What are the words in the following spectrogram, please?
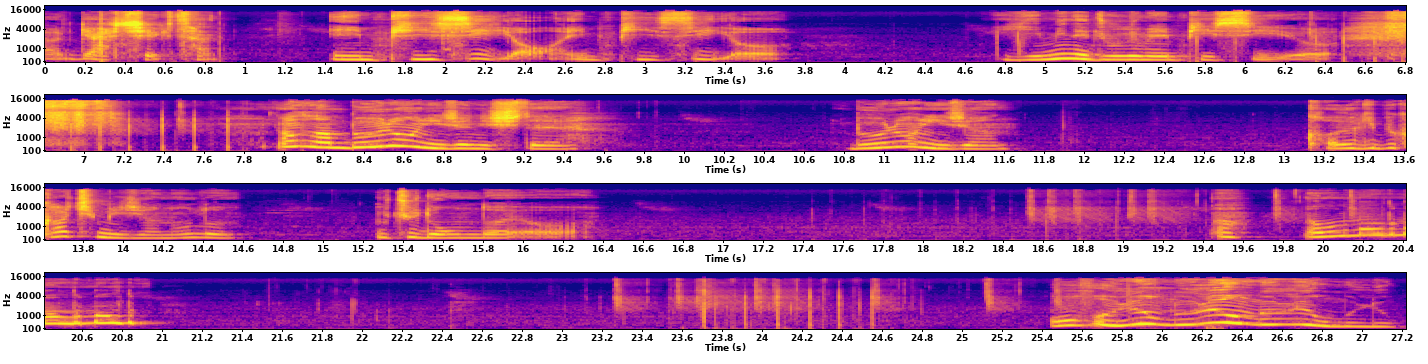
Ya gerçekten. NPC ya NPC ya. Yemin ediyorum NPC ya. Allah'ım böyle oynayacaksın işte. Böyle oynayacaksın. Karı gibi kaçmayacaksın oğlum. Üçü de onda ya. Ah, aldım aldım aldım aldım. Of ölüyorum ölüyorum ölüyorum ölüyorum.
